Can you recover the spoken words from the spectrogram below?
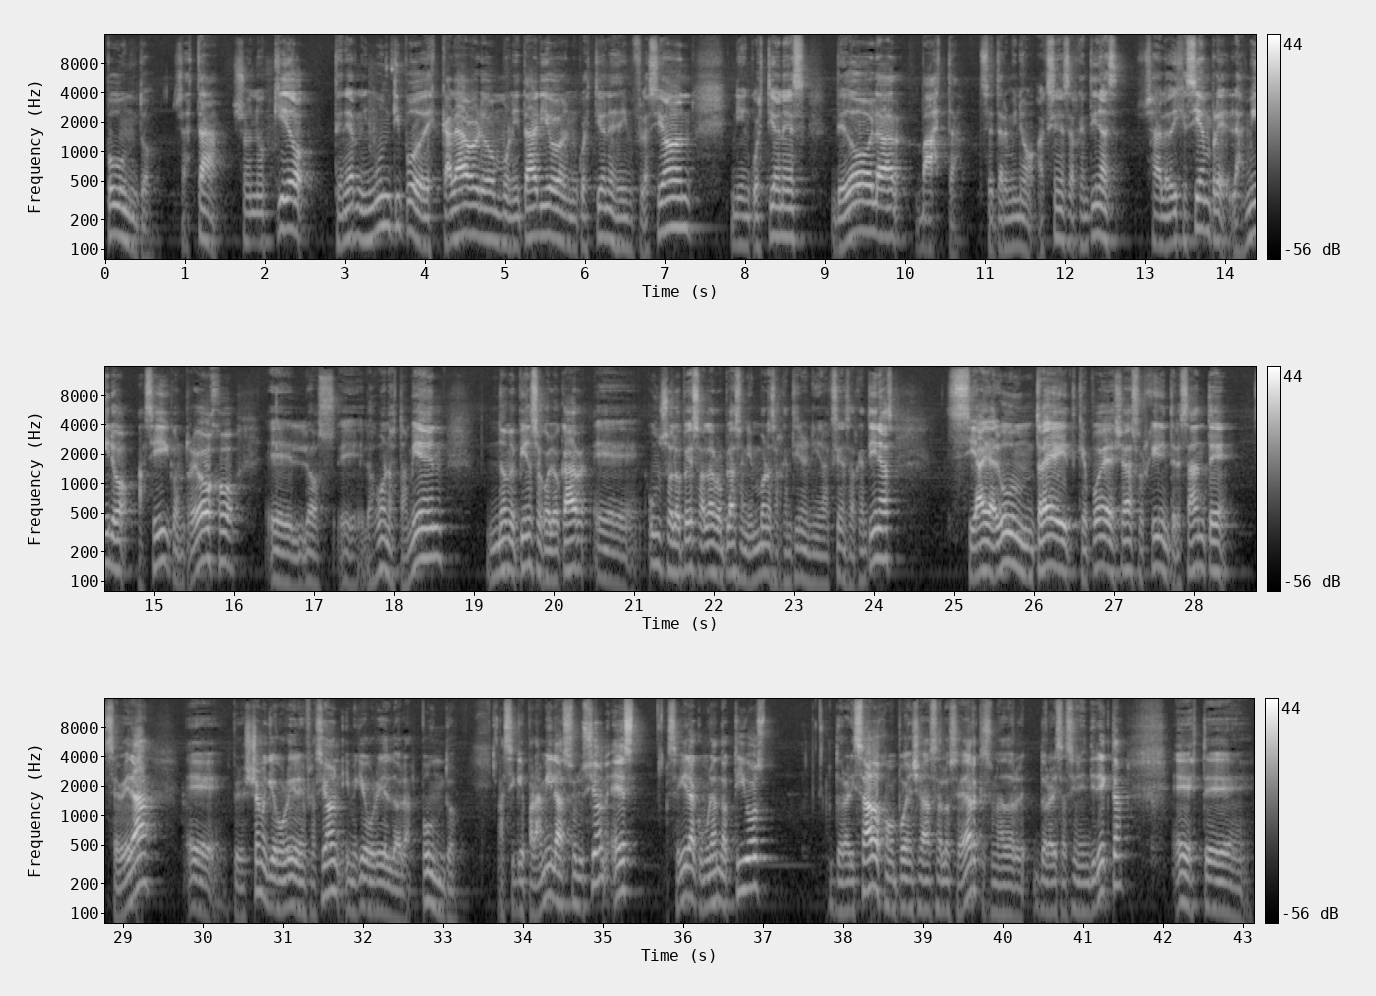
Punto. Ya está. Yo no quiero tener ningún tipo de descalabro monetario en cuestiones de inflación ni en cuestiones de dólar. Basta. Se terminó. Acciones argentinas, ya lo dije siempre, las miro así, con reojo. Eh, los, eh, los bonos también. No me pienso colocar eh, un solo peso a largo plazo ni en bonos argentinos ni en acciones argentinas. Si hay algún trade que puede ya surgir interesante, se verá. eh, pero yo me quiero cubrir la inflación y me quiero cubrir el dólar, punto. Así que para mí la solución es seguir acumulando activos dolarizados, como pueden llegar a ser los CEDER, que es una dolarización indirecta. Este,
